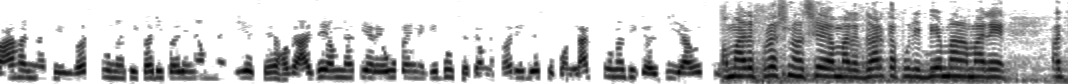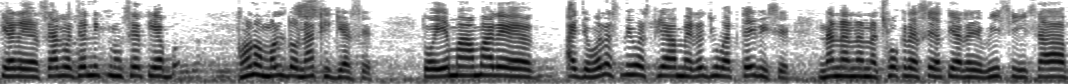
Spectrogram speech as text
વાહન નથી, વસ્તુ નથી, કરી કરીને અમને કહે છે. હવે આજે અમને અત્યારે એવું કહીને કીધું છે કે અમે કરી દેશું, પણ લાગતું નથી કે હજી આ વસ્તુ અમારે પ્રશ્ન છે, અમારે દ્વારકાપુરી બેમાં અમારે અત્યારે સાર્વજનિકનું છે, ત્યાં ઘણો મલદો નાખી ગયા છે. તો એમાં અમારે આજે વરસ દિવસ થયા અમે રજૂઆત કરી છે. નાના નાના છોકરા છે, અત્યારે વીસી, સાપ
